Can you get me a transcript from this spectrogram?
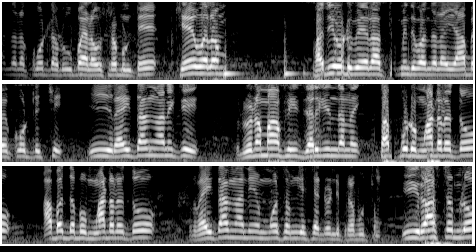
వందల కోట్ల రూపాయలు అవసరం ఉంటే కేవలం పదిహేడు వేల తొమ్మిది వందల యాభై కోట్లు ఇచ్చి ఈ రైతాంగానికి రుణమాఫీ జరిగిందని తప్పుడు మాటలతో అబద్ధపు మాటలతో రైతాంగాన్ని మోసం చేసేటువంటి ప్రభుత్వం. ఈ రాష్ట్రంలో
